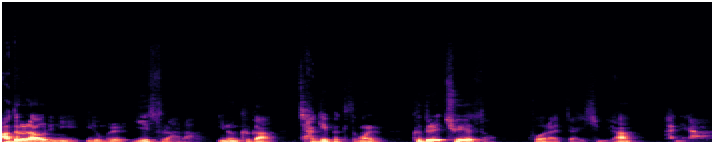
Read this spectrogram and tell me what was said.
아들을 낳으리니 이름을 예수라 하라. 이는 그가 자기 백성을 그들의 죄에서 구원할 자이심이라 하니라.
